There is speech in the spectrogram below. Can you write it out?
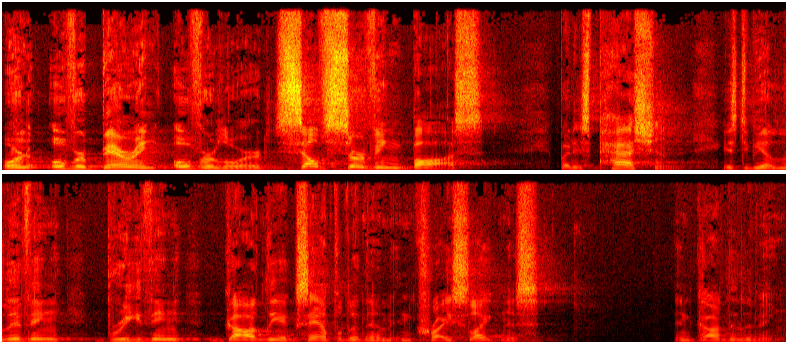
or an overbearing overlord, self serving boss, but his passion is to be a living, breathing, godly example to them in Christ likeness and godly living.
